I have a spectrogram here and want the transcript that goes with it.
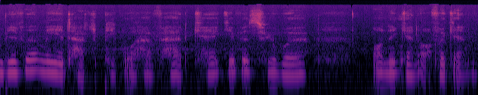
Ambivalently attached people have had caregivers who were on again, off again,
